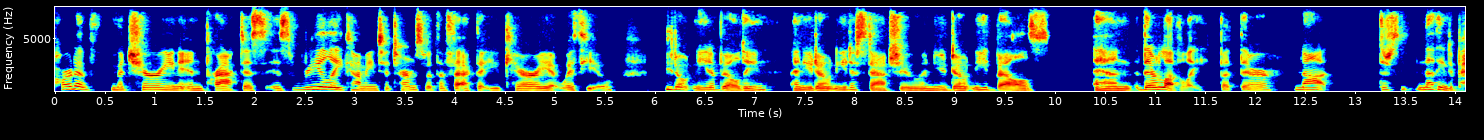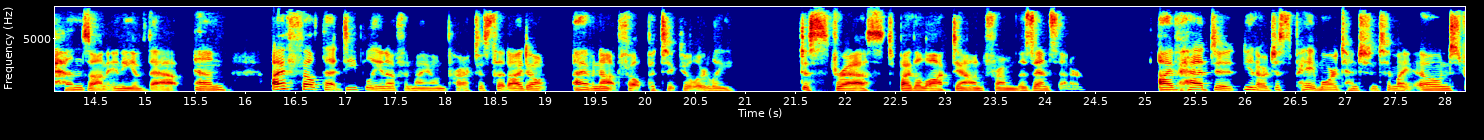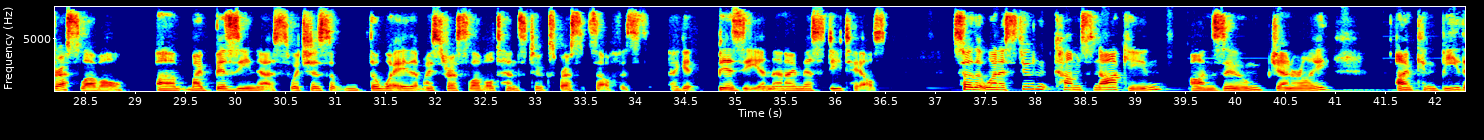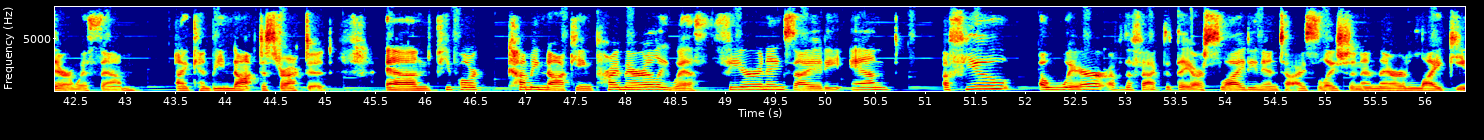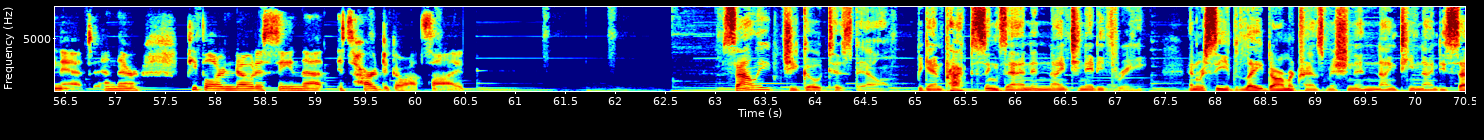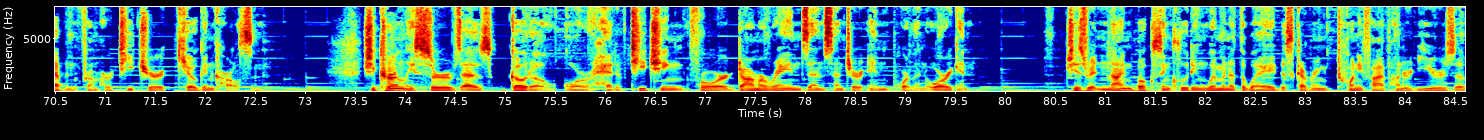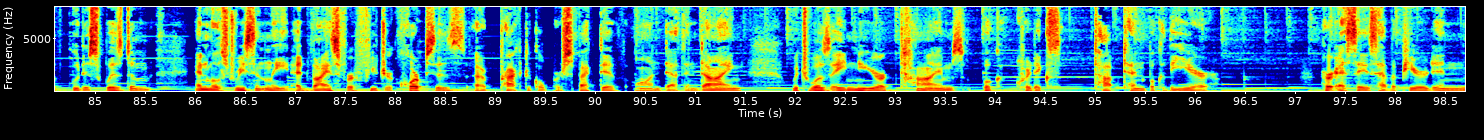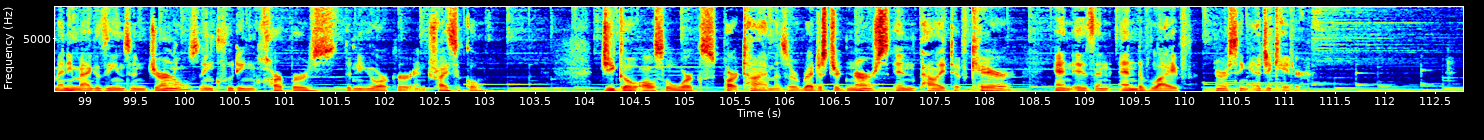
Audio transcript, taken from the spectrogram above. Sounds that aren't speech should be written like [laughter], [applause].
part of maturing in practice is really coming to terms with the fact that you carry it with you. You don't need a building and you don't need a statue and you don't need bells. And they're lovely, but they're not, there's nothing depends on any of that. And I've felt that deeply enough in my own practice that I don't, I have not felt particularly distressed by the lockdown from the Zen Center. I've had to, you know, just pay more attention to my own stress level, um, my busyness, which is the way that my stress level tends to express itself. Is I get busy and then I miss details. So that when a student comes knocking on Zoom, generally, I can be there with them. I can be not distracted. And people are coming knocking primarily with fear and anxiety and a few aware of the fact that they are sliding into isolation and they're liking it and they're people are noticing that it's hard to go outside. Sallie Jiko Tisdale began practicing Zen in 1983 and received lay Dharma transmission in 1997 from her teacher Kyogen Carlson. She currently serves as Godo, or head of teaching, for Dharma Rain Zen Center in Portland, Oregon. She's written nine books, including Women of the Way, Discovering 2,500 Years of Buddhist Wisdom, and most recently, Advice for Future Corpses, a practical perspective on death and dying, which was a New York Times Book Critics Top 10 Book of the Year. Her essays have appeared in many magazines and journals, including Harper's, The New Yorker, and Tricycle. Jiko also works part time as a registered nurse in palliative care and is an end of life nursing educator.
